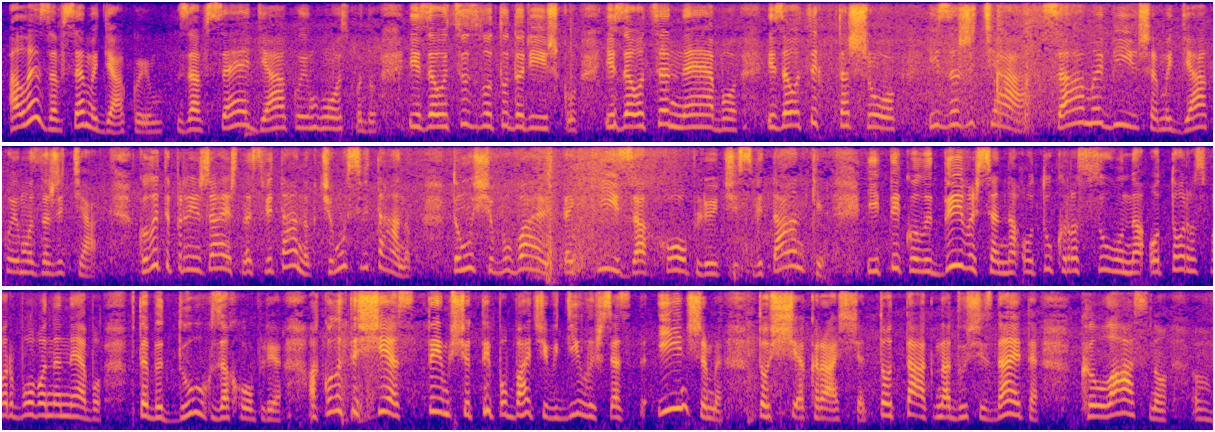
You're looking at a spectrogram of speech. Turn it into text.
Але за все ми дякуємо. За все дякуємо Господу. І за оцю золоту доріжку, і за оце небо, і за оцих пташок, і за життя. Саме більше ми дякуємо за життя. Коли ти приїжджаєш на світанок, чому світанок? Тому що бувають такі захоплюючі світанки, і ти, коли дивишся на оту красу, на ото розфарбоване небо, в тебе дух захоплює. А коли ти ще з тим, що ти побачив, ділишся з іншими, то ще краще. То так на душі, знаєте, класно,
